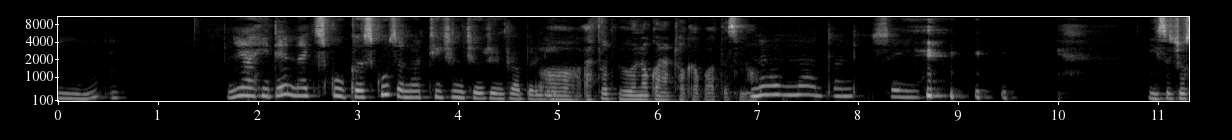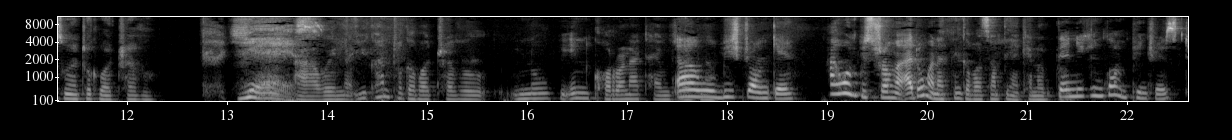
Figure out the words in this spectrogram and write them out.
Mm. Yeah, he didn't like school because schools are not teaching children properly. Oh, I thought we were not going to talk about this now. No, no, don't say. You said just want to talk about travel. yes. Ah, when you can't talk about travel, you know, we're in Corona times. I right will now. be strong, eh? I won't be stronger. I don't want to think about something I cannot do. Then you can go on Pinterest.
